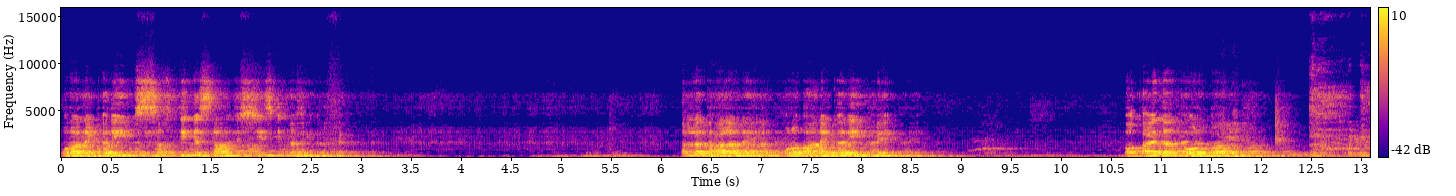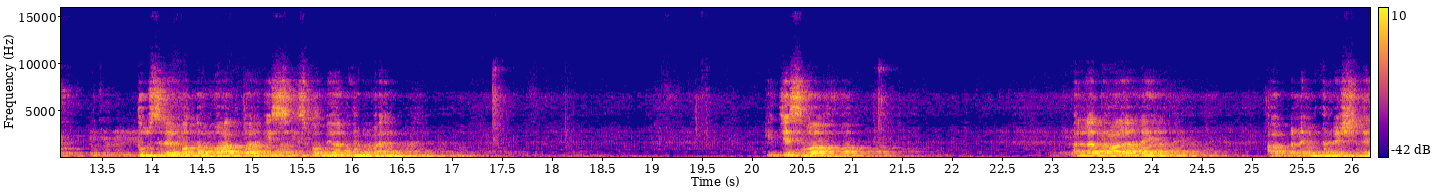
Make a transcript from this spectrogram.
कुरान करीम सख्ती के साथ इस चीज़ की नफी करते है अल्लाह ताला ने कुरान करीम में बाकायदा तौर पर दूसरे मकामात पर इस चीज़ को बयान फरमाया कि जिस वक्त अल्लाह ताला ने अपने फरिश्ते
